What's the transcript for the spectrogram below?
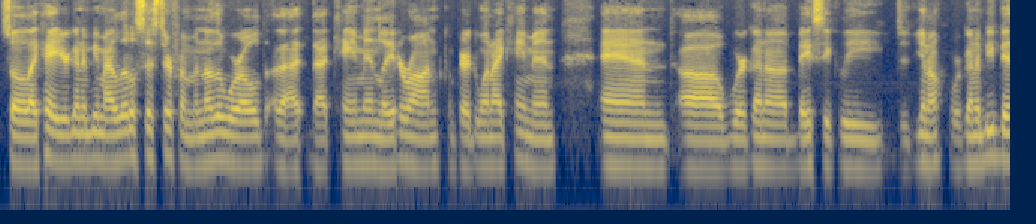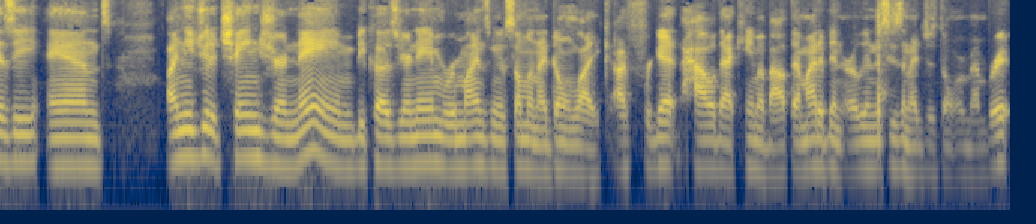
So like, hey, you're gonna be my little sister from another world that that came in later on compared to when I came in, and uh, we're gonna basically, you know, we're gonna be busy and I need you to change your name because your name reminds me of someone I don't like. I forget how that came about. That might have been earlier in the season. I just don't remember it.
